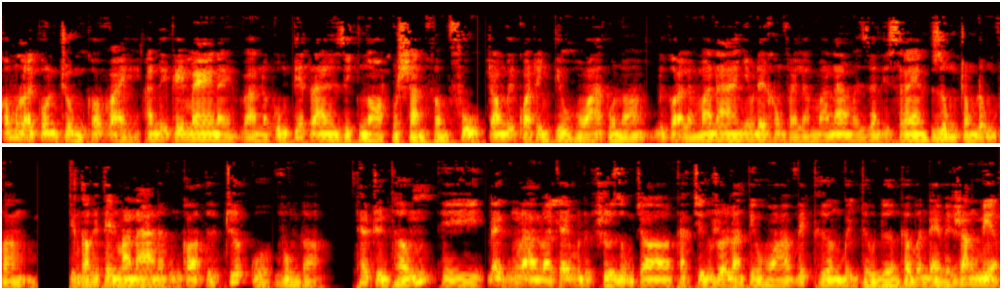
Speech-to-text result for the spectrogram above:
có một loại côn trùng có vảy ăn cái cây me này và nó cũng tiết ra dịch ngọt một sản phẩm phụ trong cái quá trình tiêu hóa của nó được gọi là mana nhưng đây không phải là mana mà dân Israel dùng trong đồng vắng chứng tỏ cái tên mana nó cũng có từ trước của vùng đó theo truyền thống thì đây cũng là loài cây mà được sử dụng cho các chứng rối loạn tiêu hóa, vết thương, bệnh tiểu đường, các vấn đề về răng miệng.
